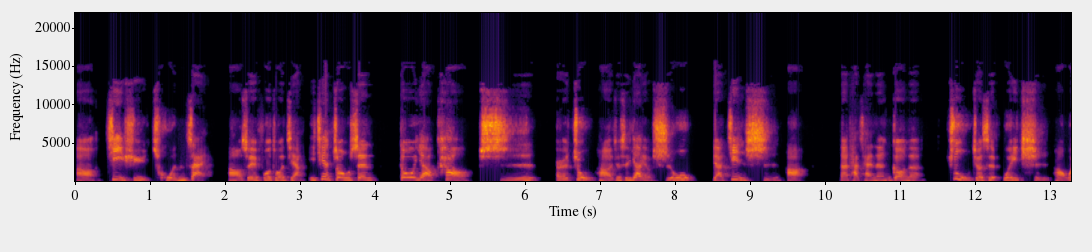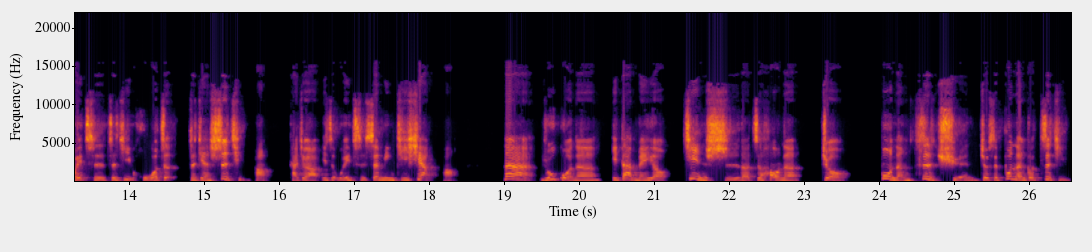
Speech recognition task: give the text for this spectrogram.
啊继续存在啊，所以佛陀讲一切众生都要靠食而住哈，就是要有食物，要禁食啊，那它才能够呢住，就是维持啊，维持自己活着这件事情啊，它就要一直维持生命迹象啊。那如果呢一旦没有禁食了之后呢，就不能自全，就是不能够自己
